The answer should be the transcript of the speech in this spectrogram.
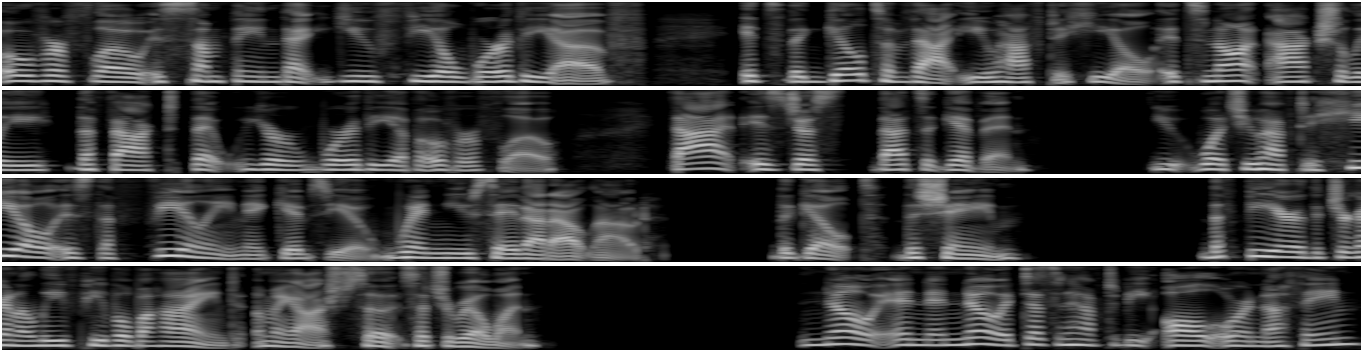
overflow is something that you feel worthy of. It's the guilt of that you have to heal. It's not actually the fact that you're worthy of overflow. That is just that's a given. You what you have to heal is the feeling it gives you when you say that out loud. The guilt, the shame, the fear that you're going to leave people behind. Oh my gosh, so such a real one. No, and, and no, it doesn't have to be all or nothing,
